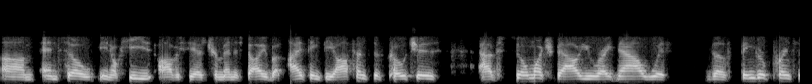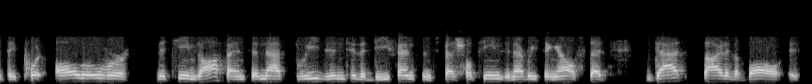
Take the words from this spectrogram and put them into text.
Um, and so, you know, he obviously has tremendous value, but I think the offensive coaches have so much value right now with the fingerprints that they put all over the team's offense, and that bleeds into the defense and special teams and everything else. That that side of the ball is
